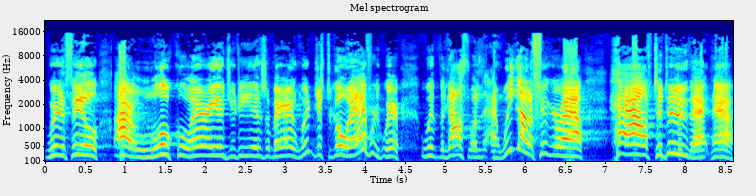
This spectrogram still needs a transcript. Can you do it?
we're to fill our local area, Judea and Samaria, and we're just to go everywhere with the gospel. And we got to figure out how to do that. Now,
